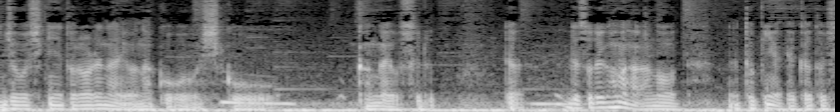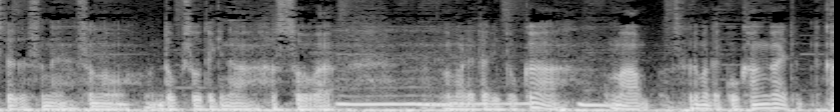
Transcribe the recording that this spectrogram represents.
常識にとらわれないようなこう思考、考えをする。でそれがまああの時には結果としてですねその独創的な発想が生まれたりとか、まあ、それまでこう考えて考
